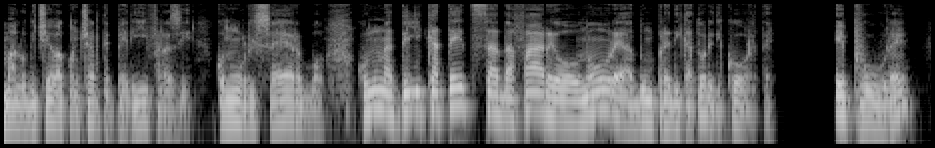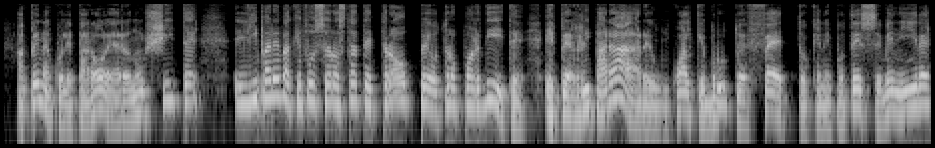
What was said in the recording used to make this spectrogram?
Ma lo diceva con certe perifrasi, con un riserbo, con una delicatezza da fare onore ad un predicatore di corte. Eppure, Appena quelle parole erano uscite, gli pareva che fossero state troppe o troppo ardite e per riparare un qualche brutto effetto che ne potesse venire,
